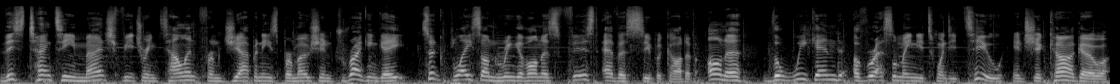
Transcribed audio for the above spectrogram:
This tag team match featuring talent from Japanese promotion Dragon Gate took place on Ring of Honor's first ever Supercard of Honor, the weekend of WrestleMania 22 in Chicago.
